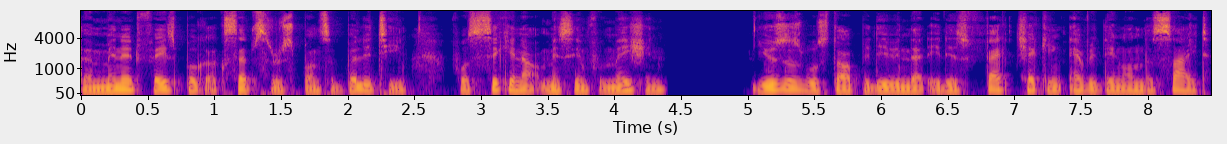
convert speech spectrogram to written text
The minute Facebook accepts responsibility for seeking out misinformation, users will start believing that it is fact checking everything on the site.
